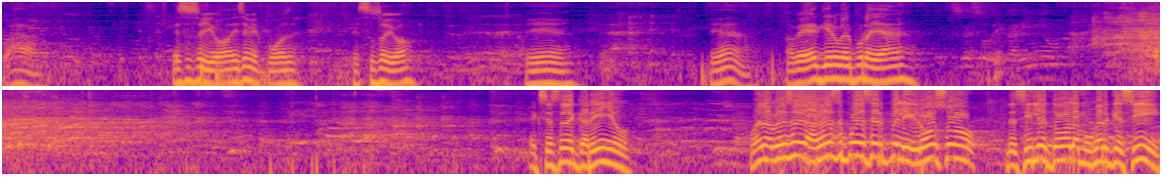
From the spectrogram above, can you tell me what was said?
Wow. Eso soy yo, dice mi esposa. Eso soy yo. Yeah. A ver, quiero ver por allá. Exceso de cariño. Exceso de cariño. Bueno, a veces, a veces puede ser peligroso decirle a toda la mujer que sí.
